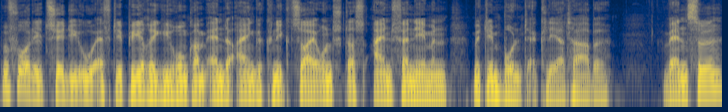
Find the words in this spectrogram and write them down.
bevor die CDU-FDP-Regierung am Ende eingeknickt sei und das Einvernehmen mit dem Bund erklärt habe. Wenzel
